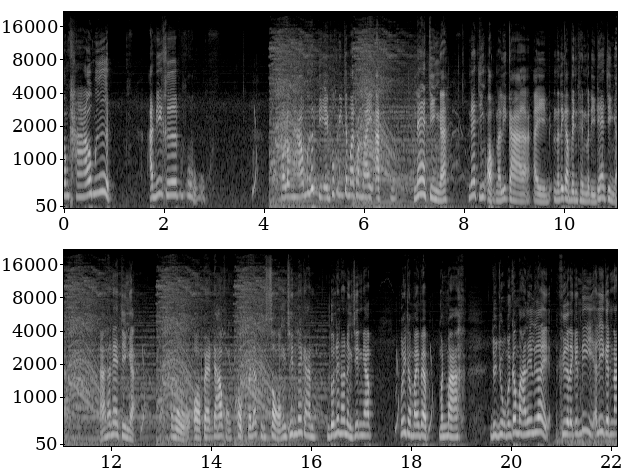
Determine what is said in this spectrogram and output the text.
รองเท้ามืด อันนี้คือโอ้ขอรองเท้ามืดดิไอ้พวกนี้จะมาทำไม อัด แน่จริงนะ แน่จริงออกนาฬิกา ไอ้นาฬิกาเบนเทนมาดีแน่จริงอะนะถ้าแน่จริงอะโอ้โห ออกแปดดาวของตบไปแล้วถึงสองชิ้นด้วยกัน โดนแน่นอนหนึ่งชิ้นครับ เฮ้ยทำไมแบบมันมา อยู่ๆมันก็มาเรื่อยๆ คืออะไรกันนี่อะไรกันใน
